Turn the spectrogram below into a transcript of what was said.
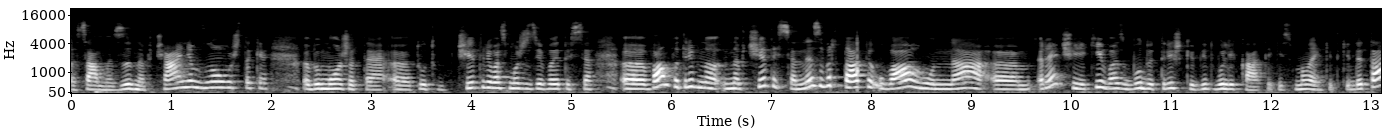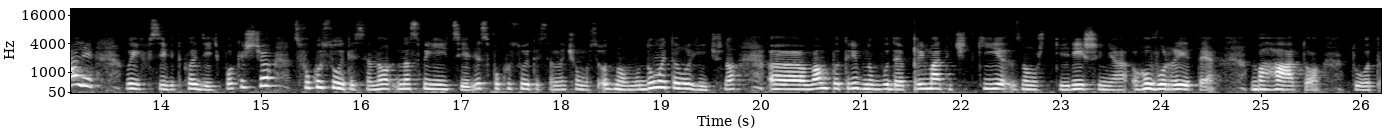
е, саме з навчанням. Знову ж таки, ви можете е, тут вчитель у вас може з'явитися. Вам потрібно навчитися не звертати увагу на речі, які вас будуть трішки відволікати. Якісь маленькі такі деталі, ви їх всі відкладіть. Поки що сфокусуйтеся на, на своїй цілі, сфокусуйтеся на чомусь одному, думайте логічно. Е, Вам потрібно буде приймати чіткі знову ж таки рішення, говорити багато тут,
